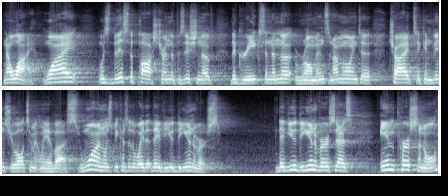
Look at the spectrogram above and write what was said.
Now, why? Why was this the posture and the position of the Greeks and then the Romans? And I'm going to try to convince you ultimately of us. One was because of the way that they viewed the universe. They viewed the universe as impersonal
